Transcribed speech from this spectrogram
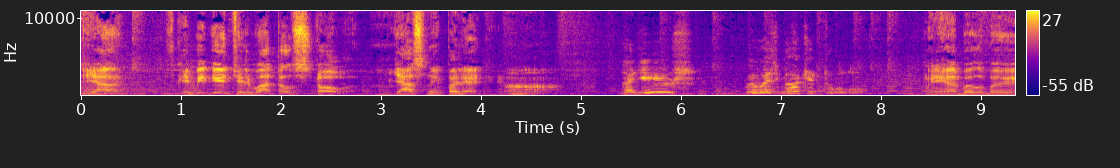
Я в кабинете Льва Толстого, в Ясной Поляне. А, надеюсь, вы возьмете Тулу? Мне было бы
